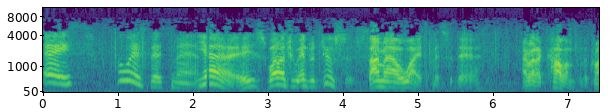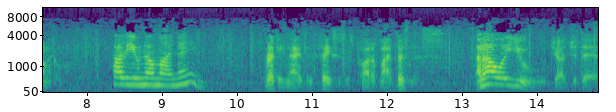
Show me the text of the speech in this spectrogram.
Ace, who is this man? Yeah, Ace. Why don't you introduce us? I'm Al White, Mr. Adair. I write a column for the Chronicle. How do you know my name? Recognizing faces is part of my business. And how are you, Judge Adair?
